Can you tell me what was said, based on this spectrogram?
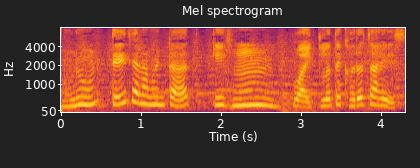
म्हणून ते त्याला म्हणतात की हम्म तू ऐकलं ते खरंच आहेस.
